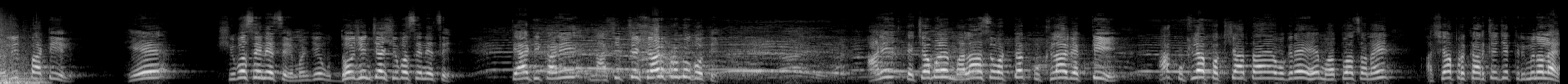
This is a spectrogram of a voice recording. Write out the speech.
ललित पाटील हे शिवसेनेचे म्हणजे उद्धवजींच्या शिवसेनेचे त्या ठिकाणी नाशिकचे शहर प्रमुख होते. आणि त्याच्यामुळे मला असं वाटतं कुठला व्यक्ती हा कुठल्या पक्षात आहे वगैरे हे महत्वाचं नाही अशा प्रकारचे जे क्रिमिनल आहेत.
